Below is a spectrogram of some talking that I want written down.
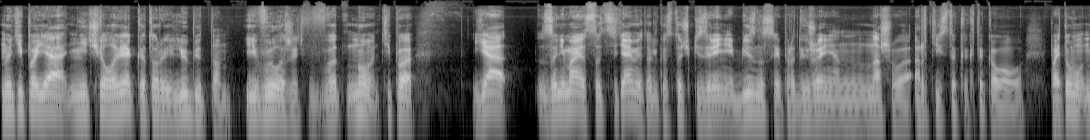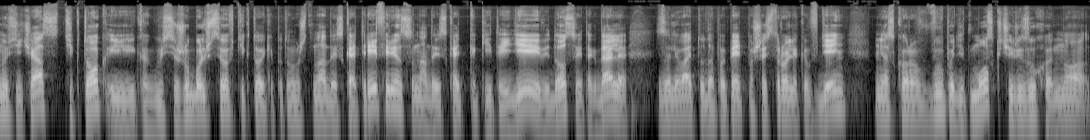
Ну, типа, я не человек, который любит там и выложить. Вот, ну, типа, я занимаюсь соцсетями только с точки зрения бизнеса и продвижения нашего артиста как такового. Поэтому, ну, сейчас ТикТок, и как бы сижу больше всего в ТикТоке, потому что надо искать референсы, надо искать какие-то идеи, видосы и так далее, заливать туда по 5, по 6 роликов в день. У меня скоро выпадет мозг через ухо, но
